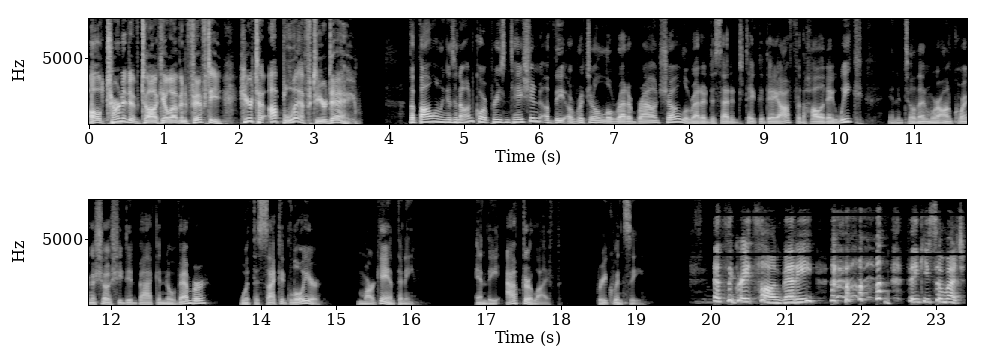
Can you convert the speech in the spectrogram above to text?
Alternative Talk 1150, here to uplift your day. The following is an encore presentation of the original Loretta Brown show. Loretta decided to take the day off for the holiday week, and until then, we're encoring a show she did back in November with the psychic lawyer, Mark Anthony, and the afterlife frequency. That's a great song, Betty. Thank you so much.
